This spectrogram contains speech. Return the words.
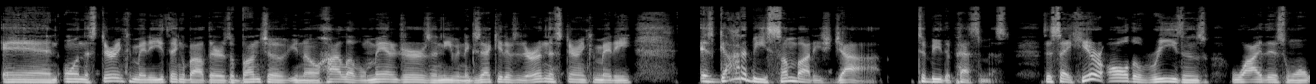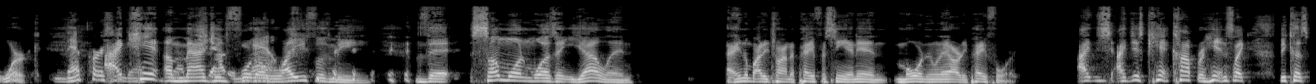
and on the steering committee, you think about there's a bunch of, you know, high level managers and even executives that are in the steering committee. It's gotta be somebody's job to be the pessimist to say, here are all the reasons why this won't work. That person, I can't imagine for the life of me that someone wasn't yelling, ain't nobody trying to pay for CNN more than they already pay for it. I just, I just can't comprehend. It's like, because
